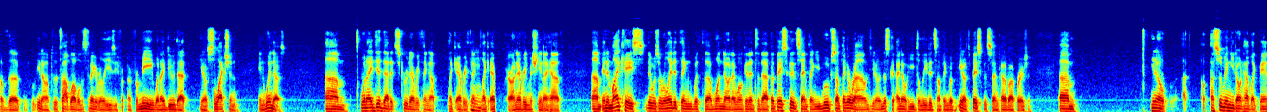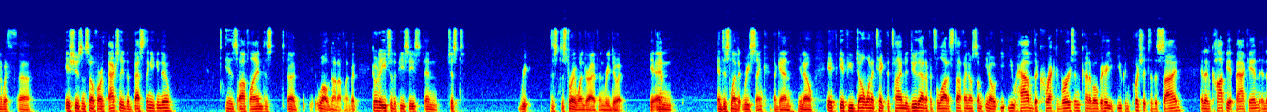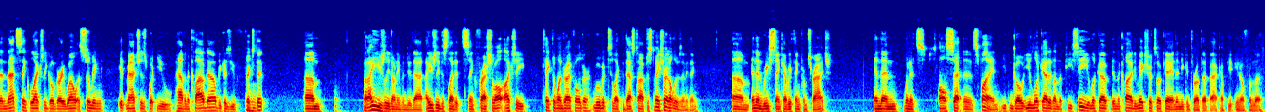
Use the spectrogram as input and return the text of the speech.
of the, you know, up to the top level, just to make it really easy for, for me when I do that, you know, selection in Windows. Um, when I did that, it screwed everything up, like everything, mm. like everywhere on every machine I have. Um, and in my case, there was a related thing with uh, OneNote. I won't get into that, but basically the same thing. You move something around. You know, in this, I know he deleted something, but you know, it's basically the same kind of operation. Um, you know, assuming you don't have like bandwidth uh, issues and so forth, actually the best thing you can do is offline. Just uh, well, not offline, but go to each of the PCs and just re- just destroy OneDrive and redo it, and yep. And just let it resync again. You know, if if you don't want to take the time to do that, if it's a lot of stuff, I know some. You know, you have the correct version kind of over here. You, you can push it to the side and then copy it back in, and then that sync will actually go very well, assuming it matches what you have in the cloud now because you've fixed mm-hmm. it. Um, but I usually don't even do that. I usually just let it sync fresh. So I'll actually take the OneDrive folder, move it to like the desktop, just to make sure I don't lose anything, um, and then resync everything from scratch. And then when it's all set and it's fine, you can go. You look at it on the PC, you look out in the cloud, you make sure it's okay, and then you can throw that back up. You, you know, from the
